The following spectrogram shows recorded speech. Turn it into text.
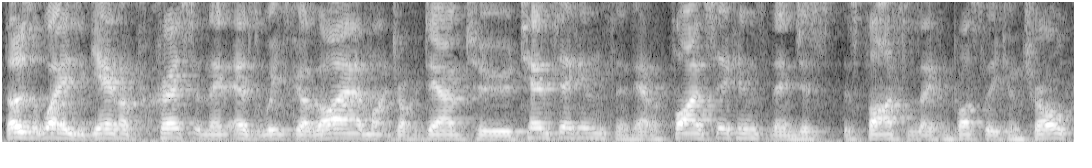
those are ways again I progress, and then as the weeks go by, I might drop it down to 10 seconds, then down to 5 seconds, then just as fast as they can possibly control.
